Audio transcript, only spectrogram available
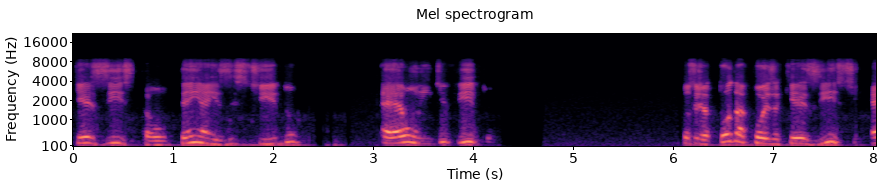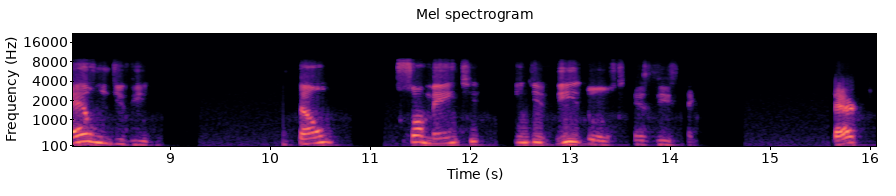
que exista ou tenha existido é um indivíduo. Ou seja, toda coisa que existe é um indivíduo. Então, somente indivíduos existem. Certo?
